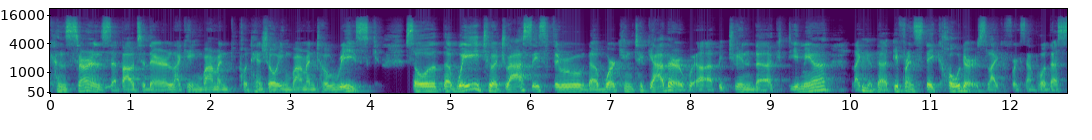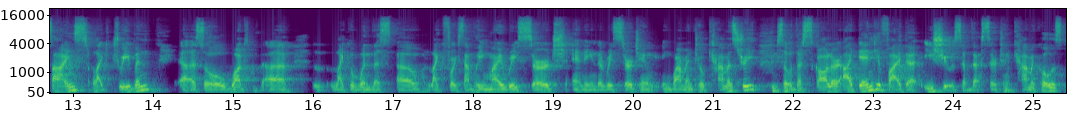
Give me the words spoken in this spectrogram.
concerns about their like environment, potential environmental risk. So the way to address is through the working together uh, between the academia, like Mm. the different stakeholders, like for example, the science like driven. Uh, so what, uh, like when this, uh, like for example, in my research and in the research in environmental chemistry, so the scholar identify the issues of the certain chemicals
